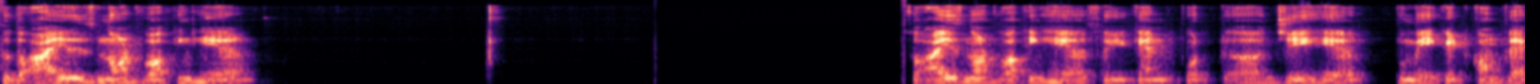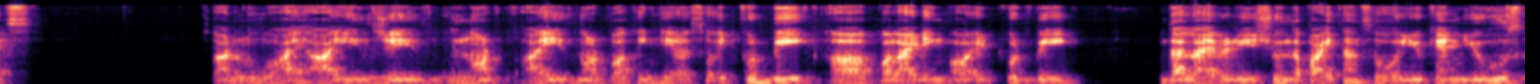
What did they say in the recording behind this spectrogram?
So the I is not working here. So I is not working here. So you can put uh, J here to make it complex. So I don't know why I is J is not I is not working here. So it could be uh, colliding or it could be the library issue in the Python. So you can use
